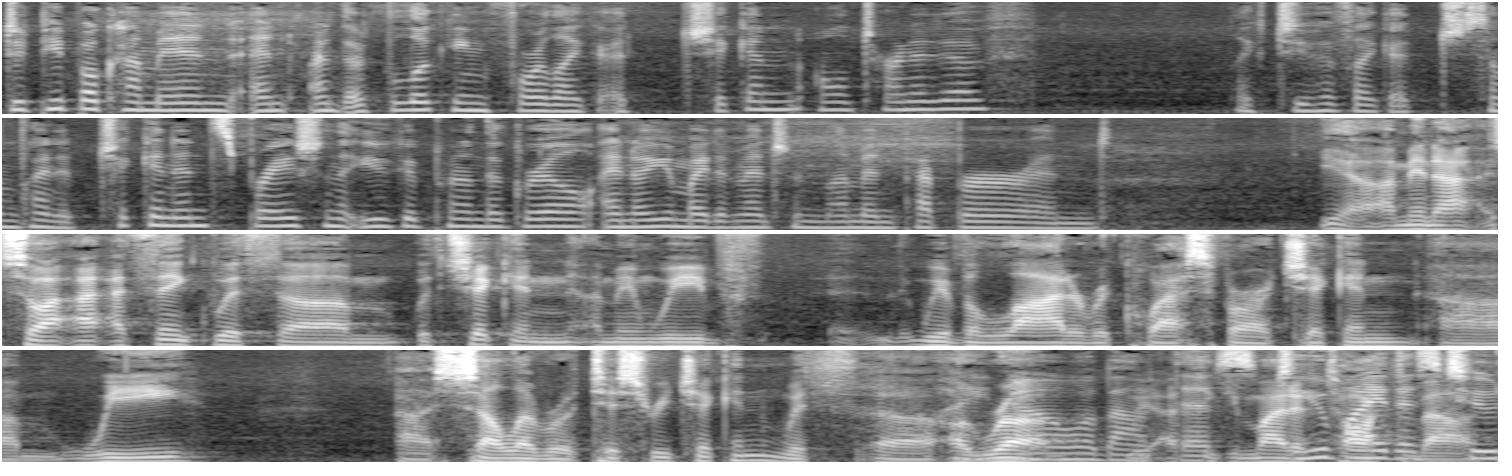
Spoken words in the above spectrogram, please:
do people come in and are they looking for like a chicken alternative? Like, do you have like a some kind of chicken inspiration that you could put on the grill? I know you might have mentioned lemon pepper and Yeah, I mean, I, so I, I think with um, with chicken, I mean we've we have a lot of requests for our chicken. Um, we uh, sell a rotisserie chicken with uh, a I rub. know about I this. think you might do have you talked buy this about. too,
